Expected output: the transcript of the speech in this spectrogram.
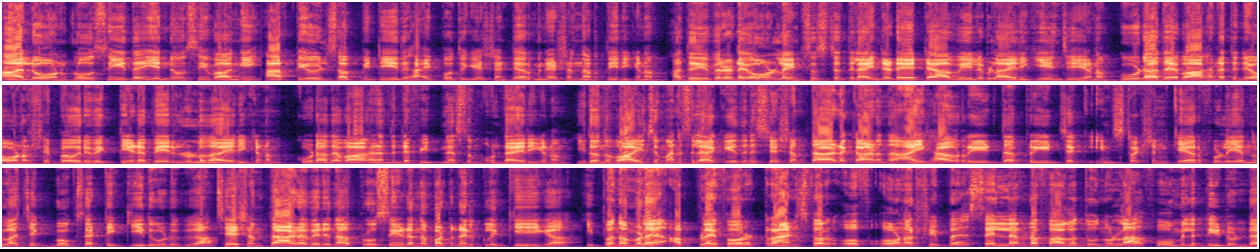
ആ ലോൺ ക്ലോസ് ചെയ്ത് എൻ ഒ സി വാങ്ങി ആർ ടി ഒയിൽ സബ്മിറ്റ് ചെയ്ത് ഹൈപ്പോത്തിക്കേഷൻ ടെർമിനേഷൻ നടത്തിയിരിക്കണം. അത് ഇവരുടെ ഓൺലൈൻ സിസ്റ്റത്തിൽ അതിന്റെ ഡേറ്റ അവൈലബിൾ ആയിരിക്കുകയും ചെയ്യണം. കൂടാതെ വാഹനത്തിന്റെ ഓണർഷിപ്പ് ഒരു വ്യക്തിയുടെ പേരിലുള്ളതായിരിക്കണം. കൂടാതെ വാഹനത്തിന്റെ ഫിറ്റ്നസും ഉണ്ടായിരിക്കണം. ഇതൊന്ന് വായിച്ച് മനസ്സിലാക്കിയതിനു ശേഷം താഴെ കാണുന്ന I have read the pre check instruction carefully എന്നുള്ള ചെക്ക് ബോക്സ് ടിക്ക് ചെയ്ത് കൊടുക്കുക. ശേഷം താഴെ വരുന്ന പ്രൊസീഡ് എന്ന ബട്ടണിൽ ക്ലിക്ക് ചെയ്യുക. ഇപ്പൊ നമ്മൾ apply for transfer of ownership സെല്ലറുടെ ഭാഗത്തു നിന്നുള്ള ഫോമിൽ എത്തിയിട്ടുണ്ട്.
